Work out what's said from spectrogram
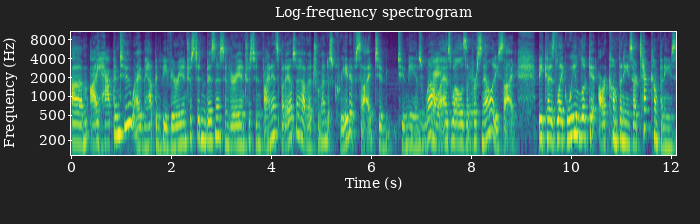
Um, I happen to. I happen to be very interested in business and very interested in finance, but I also have a tremendous creative side to to me as well, Right. as well as a personality side, because like we look at our companies, our tech companies,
